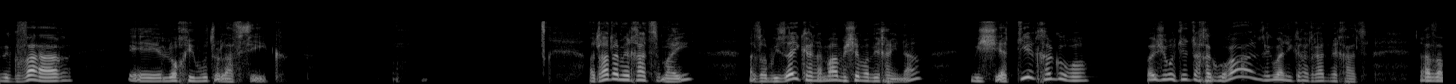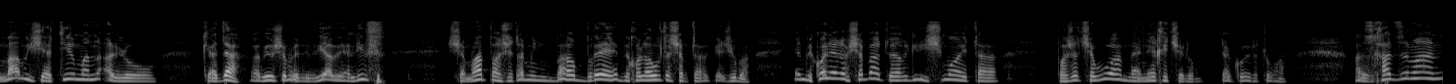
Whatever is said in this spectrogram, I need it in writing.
וכבר אה, לא חייבו אותו להפסיק. מטרת המרחץ מהי? אז רבי זייקן אמר בשם אבי חיינה, מי שיתיר חגורו. שהוא מתיר את החגורה, זה כבר נקרא התרת מרחץ. רב אמר מי שיתיר מנעלו כעדה, רבי יהושע בן לוויה ויאליף שמע פרשתה בר ברה בכל אהובתא שבתא, כן, שובה. כן, בכל ערב שבת הוא היה רגיל לשמוע את הפרשת שבוע מהנכד שלו, שהיה קורא את התורה. אז חד זמן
